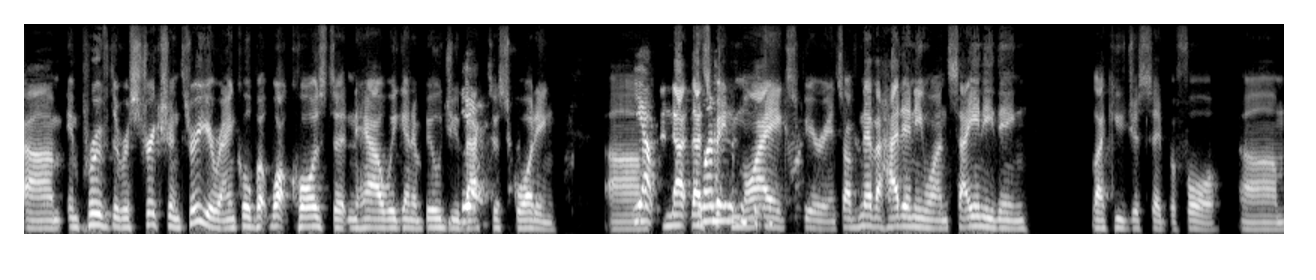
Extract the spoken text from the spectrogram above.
um, improved the restriction through your ankle but what caused it and how are we going to build you Yeah. back to squatting um, Yep. and that, that's been 100%. my experience i've never had anyone say anything like you just said before um,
